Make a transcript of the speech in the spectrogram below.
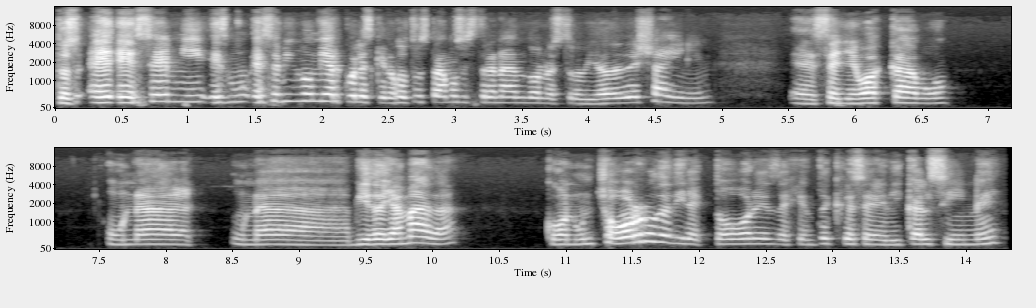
Entonces, ese, ese mismo miércoles que nosotros estábamos estrenando nuestro video de The Shining, eh, se llevó a cabo una, una videollamada con un chorro de directores, de gente que se dedica al cine,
